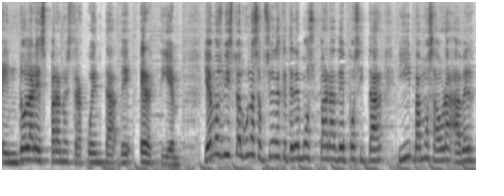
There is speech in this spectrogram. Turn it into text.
en dólares para nuestra cuenta de RTM. Ya hemos visto algunas opciones que tenemos para depositar y vamos ahora a ver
